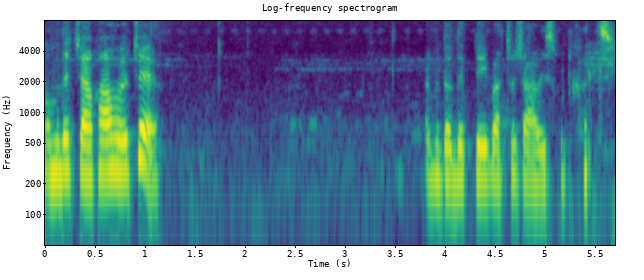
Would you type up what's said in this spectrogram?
তোমাদের চা খাওয়া হয়েছে। আমি তো দেখতেই পাচ্ছ চা, বিস্কুট খাচ্ছি।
